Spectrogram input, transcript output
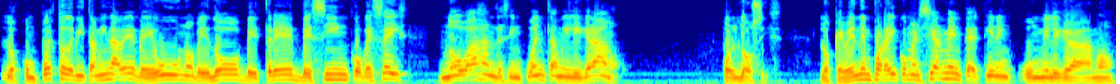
los compuestos de vitamina B, B1, B2, B3, B5, B6, no bajan de 50 miligramos por dosis. Los que venden por ahí comercialmente tienen un miligramo,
